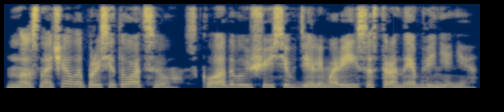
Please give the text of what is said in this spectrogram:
Но сначала про ситуацию, складывающуюся в деле Марии со стороны обвинения.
